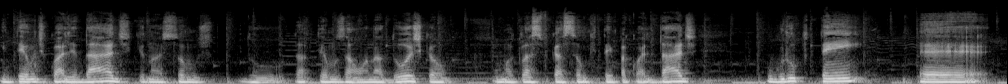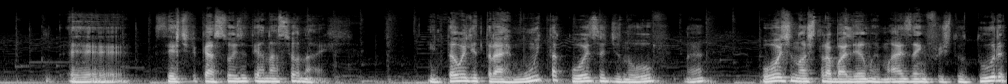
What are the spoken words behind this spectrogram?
em termos de qualidade, que nós somos do da, temos a ONA 2, que é um, uma classificação que tem para qualidade, o grupo tem é, é, certificações internacionais. Então ele traz muita coisa de novo, né? Hoje nós trabalhamos mais a infraestrutura,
